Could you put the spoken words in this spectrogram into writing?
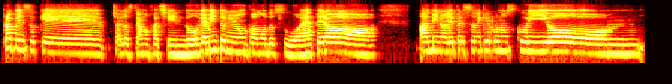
però penso che cioè, lo stiamo facendo, ovviamente ognuno un po' a modo suo, eh, però almeno le persone che conosco io mh,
